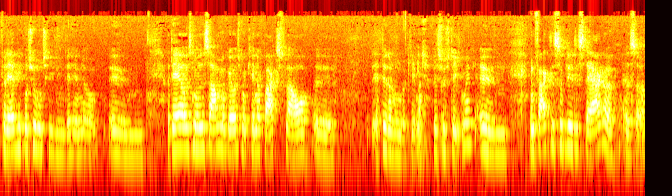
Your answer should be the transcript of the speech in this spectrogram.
For det er vibrationshealing, det handler om. Øh, og det er også noget det samme, man gør, hvis man kender Bachs flower. Øh, ja, det er der nogen, der kender, det system. Ikke? Øh, men faktisk så bliver det stærkere, altså,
